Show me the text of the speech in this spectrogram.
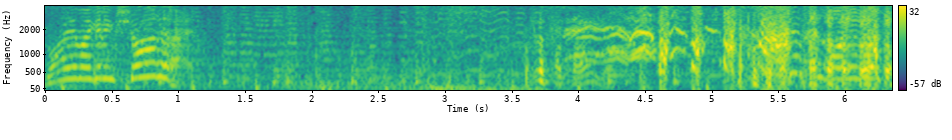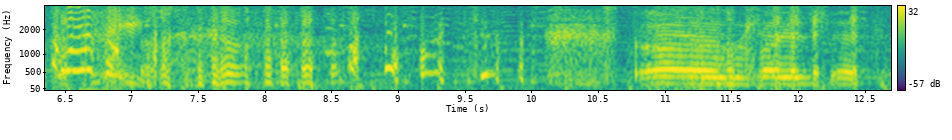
Why am I getting shot at? What the fuck are you? I just wanted a Slurpee! Oh, the funniest shit.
